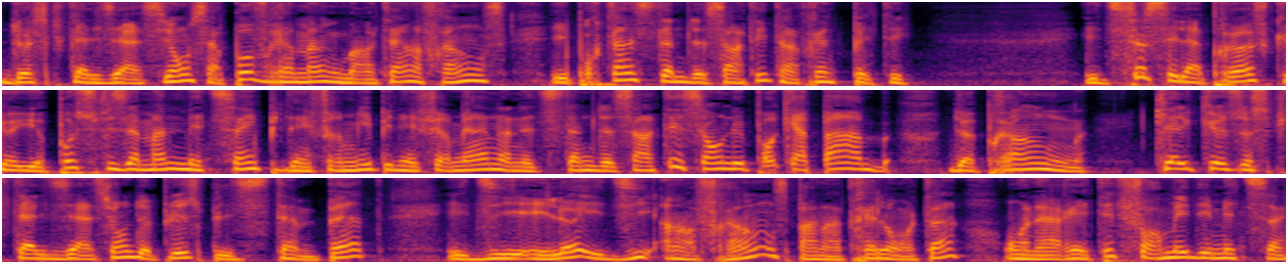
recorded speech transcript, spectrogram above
d'hospitalisation, ça n'a pas vraiment augmenté en France, et pourtant le système de santé est en train de péter. Il dit ça, c'est la preuve qu'il n'y a pas suffisamment de médecins, puis d'infirmiers, puis d'infirmières dans notre système de santé. Si on n'est pas capable de prendre quelques hospitalisations de plus, puis le système pète, il dit, et là, il dit, en France, pendant très longtemps, on a arrêté de former des médecins.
